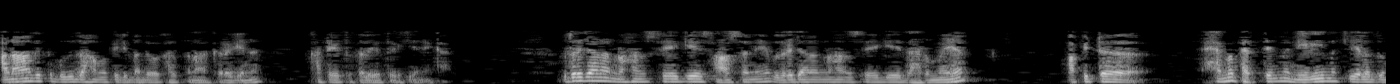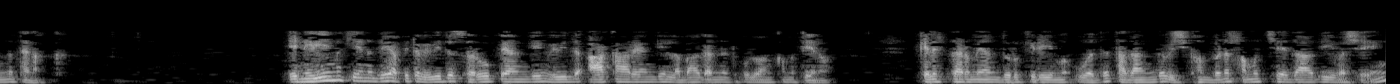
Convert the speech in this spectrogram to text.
අනාගත බුදුදහම පිළිබඳව කල්පනා කරගෙන කටයුතු කළ යුතුයි කියන එක. බුදුරජාණන් වහන්සේගේ ශාසනය බුදුරජාණන් වහන්සේගේ ධර්මය අපිට හැම පැත්තෙන්ම නිවීම කියලා දුන්න තැනක්. ඒ නිවීම කියන දේ අපිට විවිධ ස්වરૂපයන්ගෙන් විවිධ ආකාරයන්ගෙන් ලබා ගන්නට පුළුවන්කම තියෙනවා. කෙලෙස් ධර්මයන් දුරු කිරීම උවද තදංග විස්කම්බන සමුච්ඡේදාදී වශයෙන්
